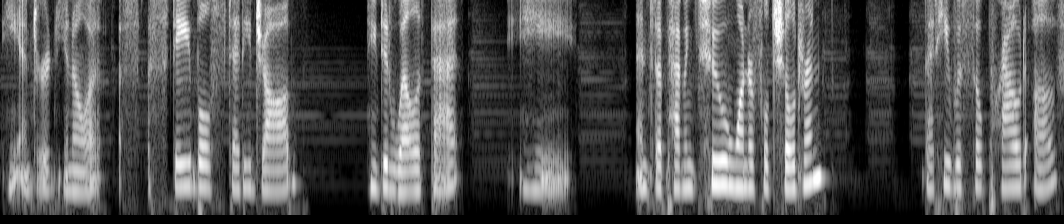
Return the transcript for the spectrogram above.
he entered, you know, a, a stable, steady job. He did well at that. He ended up having two wonderful children that he was so proud of.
